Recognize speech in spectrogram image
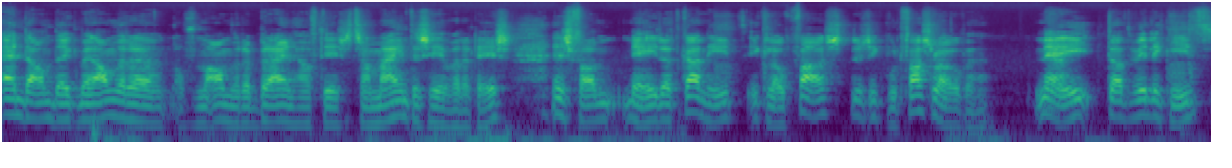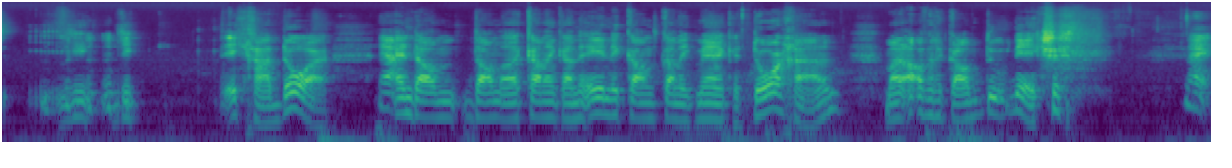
En dan denkt mijn andere, of mijn andere breinhelft is, het zou mij interesseren wat het is. En is van, nee, dat kan niet. Ik loop vast, dus ik moet vastlopen. Nee, dat wil ik niet. Je- je- ik ga door. Ja. En dan, dan eh, kan ik aan de ene kant kan ik merken doorgaan, maar aan de andere kant doe ik niks. Nee,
